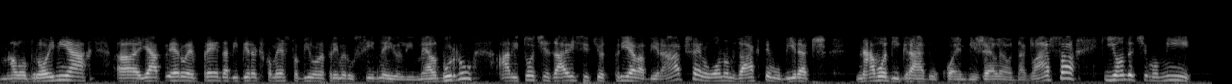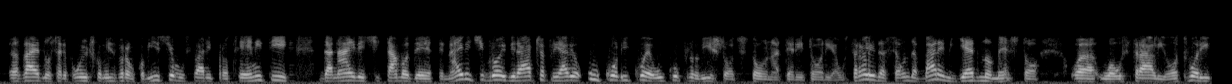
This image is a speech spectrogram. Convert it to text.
malobrojnija, ja verujem pre da bi biračko mesto bilo, na primjer, u Sidneju ili Melbourneu, ali to će zavisiti od prijava birača, jer u onom zahtevu birač navodi grad u kojem bi želeo da glasa i onda ćemo mi e, zajedno sa Republičkom izbornom komisijom u stvari proceniti da najveći tamo gde se najveći broj birača prijavio ukoliko je ukupno više od 100 na teritoriji Australije, da se onda barem jedno mesto e, u Australiji otvori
